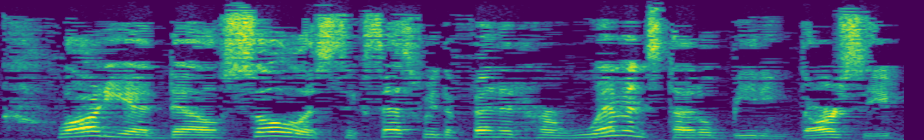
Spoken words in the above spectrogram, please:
Claudia Del Solis successfully defended her women's title, beating Darcy.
